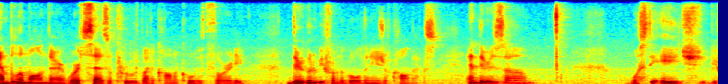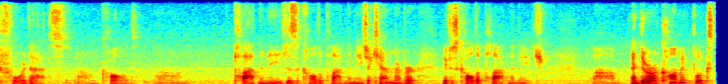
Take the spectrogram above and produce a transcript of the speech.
emblem on there where it says approved by the comic code authority they're going to be from the golden age of comics. And there's um what's the age before that uh, called? Um, platinum age? Is it called a platinum age? I can't remember if it's called a platinum age um, and there are comic books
